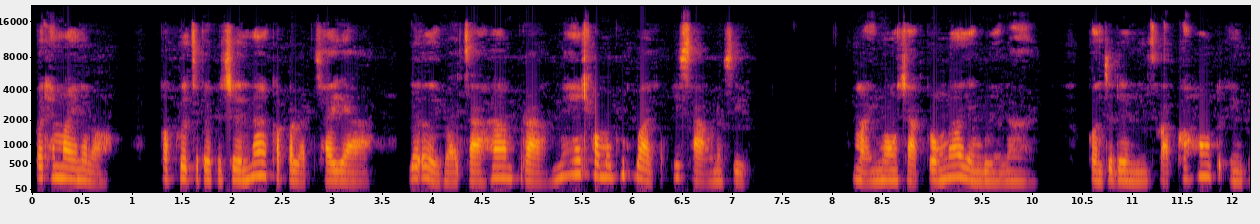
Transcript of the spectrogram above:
ไปทำไมน่ะเหรอ ก็เพื่อจะไปเผชิญหน้ากับปลัดชายา และเอ่ยวาจาห้ามปรามไม่ให้เขามาพูดวายกับพี่สาวนะสิ ไหมมองฉากตรงหน้าอย่างเบื่อหน่าย ก่อนจะเดินหนีกลับเข้าห้องตัวเองไป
